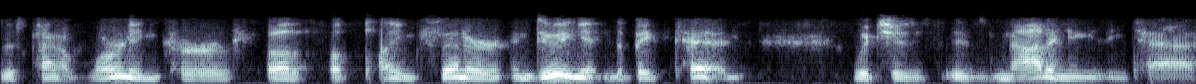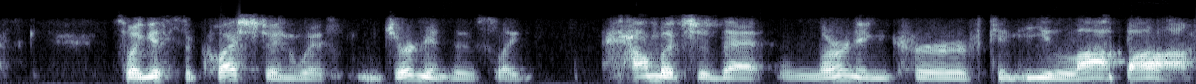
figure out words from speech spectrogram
this kind of learning curve of of playing center and doing it in the Big Ten, which is is not an easy task. So I guess the question with Jurgens is like, how much of that learning curve can he lop off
